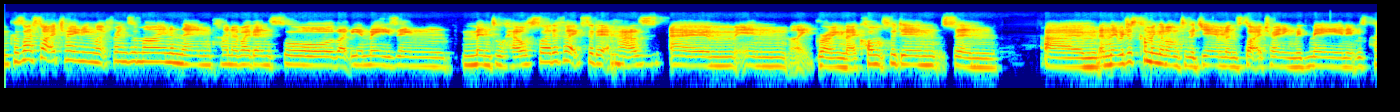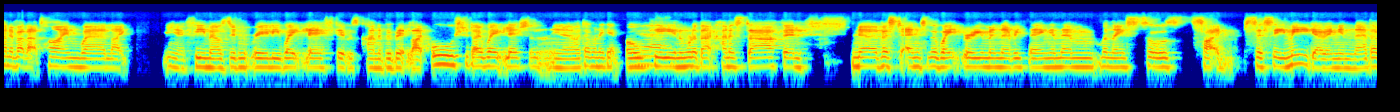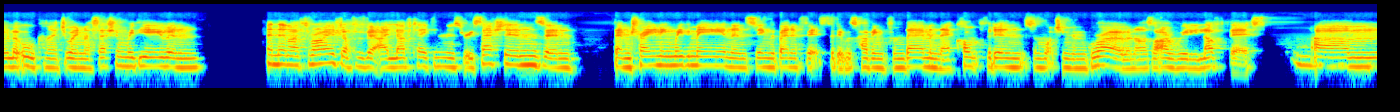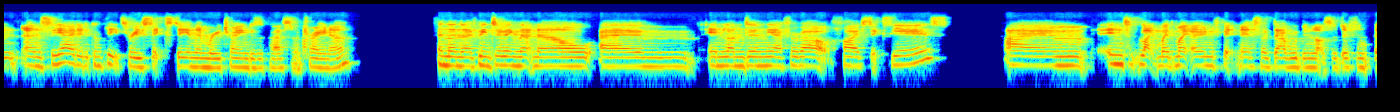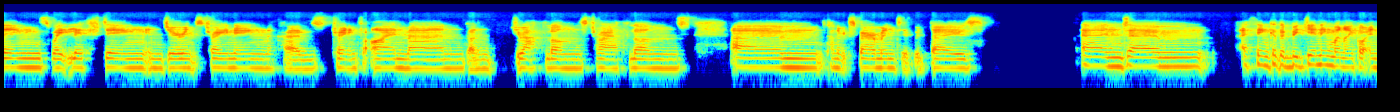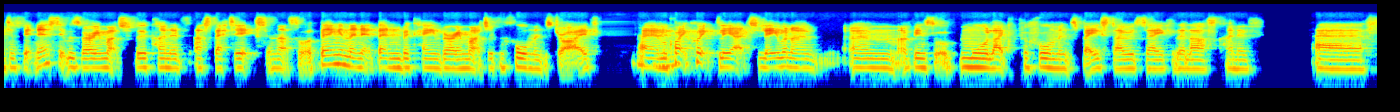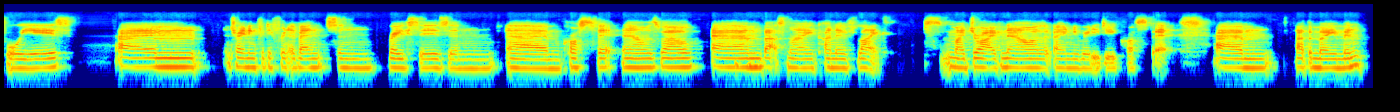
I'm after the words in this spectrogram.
because um, I started training like friends of mine, and then kind of I then saw like the amazing mental health side effects that it mm-hmm. has um, in like growing their confidence and um, and they were just coming along to the gym and started training with me. And it was kind of at that time where like, you know, females didn't really weight lift. It was kind of a bit like, oh, should I weight lift? And, you know, I don't want to get bulky yeah. and all of that kind of stuff and nervous to enter the weight room and everything. And then when they saw started to see me going in there, they were like, oh, can I join a session with you? And and then I thrived off of it. I loved taking them through sessions and them training with me and then seeing the benefits that it was having from them and their confidence and watching them grow. And I was like, I really love this. Mm-hmm. Um, and so, yeah, I did a complete 360 and then retrained as a personal trainer. And then I've been doing that now um, in London, yeah, for about five, six years. Um, into like with my own fitness, I've dabbled in lots of different things: weightlifting, endurance training. Like I was training for Ironman, done duathlons, triathlons, um, kind of experimented with those. And um, I think at the beginning when I got into fitness, it was very much for kind of aesthetics and that sort of thing. And then it then became very much a performance drive. Um, mm-hmm. quite quickly actually, when I um I've been sort of more like performance based, I would say, for the last kind of uh four years. Um training for different events and races and um CrossFit now as well. Um mm-hmm. that's my kind of like my drive now. I only really do CrossFit um at the moment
